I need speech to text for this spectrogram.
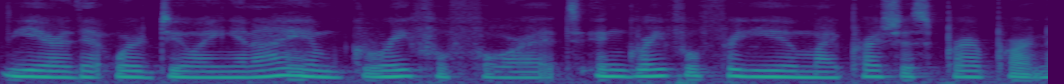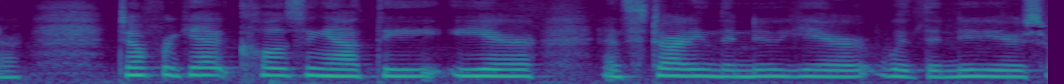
year that we're doing, and I am grateful for it and grateful for you, my precious prayer partner. Don't forget closing out the year and starting the new year with the New Year's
